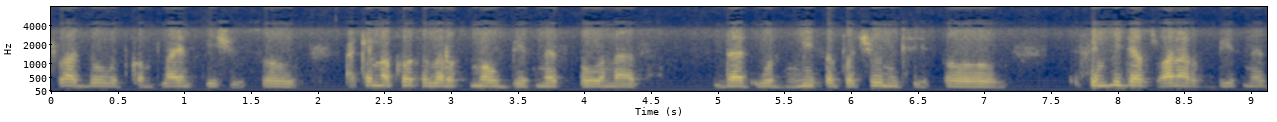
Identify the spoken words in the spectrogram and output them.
struggle with compliance issues. So I came across a lot of small business owners that would miss opportunities or simply just run out of business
